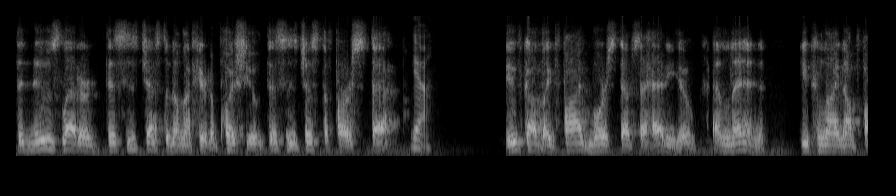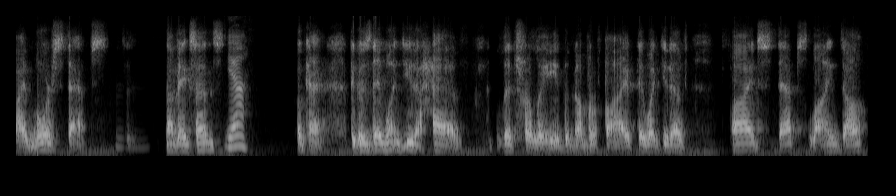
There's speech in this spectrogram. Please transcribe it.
the newsletter, this is just, and I'm not here to push you, this is just the first step. yeah, You've got like five more steps ahead of you. And then you can line up five more steps. Mm-hmm. Does that make sense? yeah, Okay. Because they want you to have literally the number five, they want you to have five steps lined up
